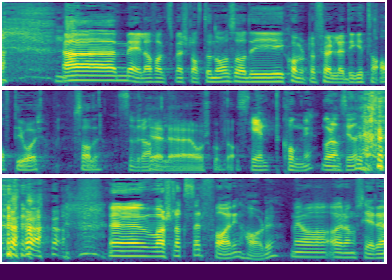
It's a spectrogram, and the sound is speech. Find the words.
jeg maila faktisk med Slottet nå, så de kommer til å følge digitalt i år, sa de. Hele årskonferansen. Helt konge, går det an å si det? Eh, hva slags erfaring har du med å arrangere,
